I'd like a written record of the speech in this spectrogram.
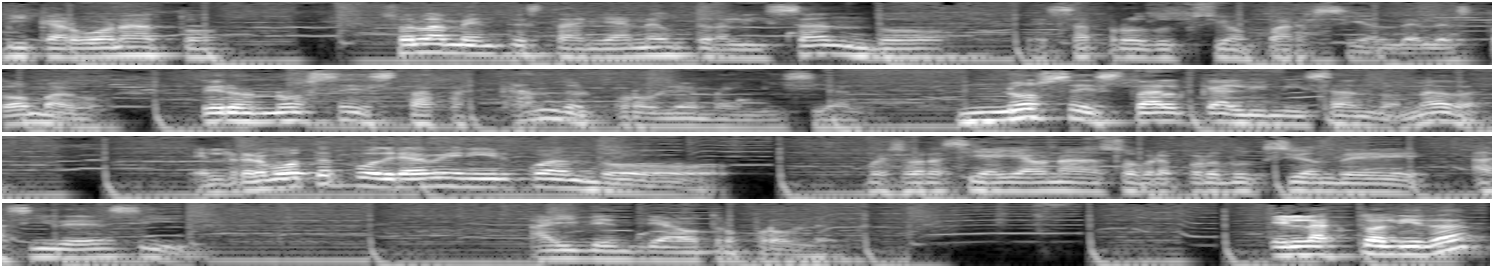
bicarbonato solamente estaría neutralizando esa producción parcial del estómago, pero no se está atacando el problema inicial, no se está alcalinizando nada. El rebote podría venir cuando, pues ahora sí haya una sobreproducción de acidez y ahí vendría otro problema. En la actualidad,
